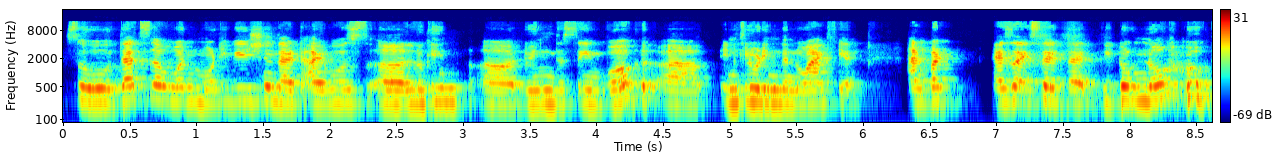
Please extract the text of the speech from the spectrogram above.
So that's the one motivation that I was uh, looking, uh, doing the same work, uh, including the Noachian. And but as I said, that we don't know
